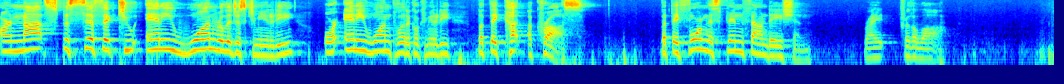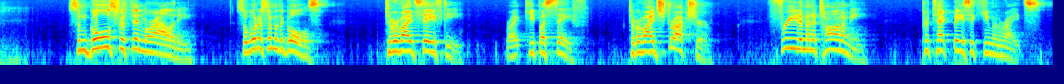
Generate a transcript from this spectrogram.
are not specific to any one religious community or any one political community, but they cut across. But they form this thin foundation, right, for the law. Some goals for thin morality. So, what are some of the goals? To provide safety, right? Keep us safe. To provide structure, freedom and autonomy, protect basic human rights.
